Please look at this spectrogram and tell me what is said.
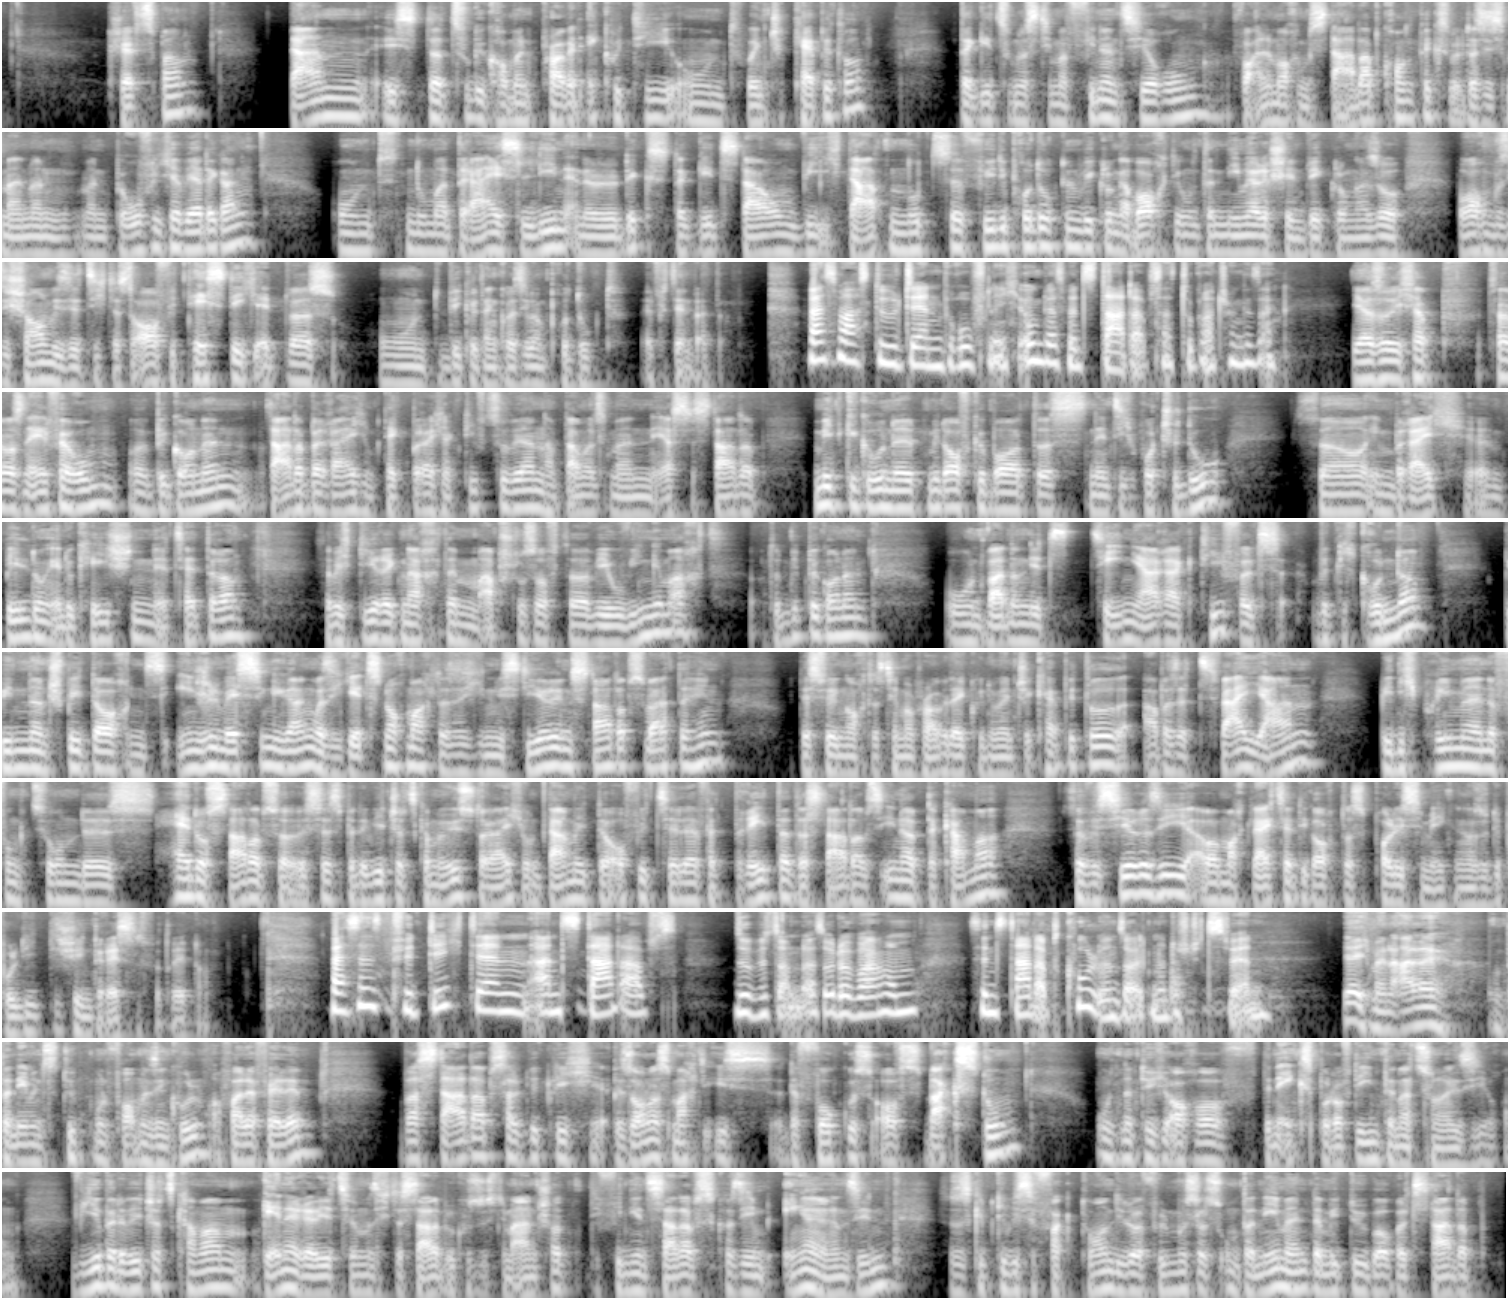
Geschäftsplan. Dann ist dazu gekommen Private Equity und Venture Capital. Da geht es um das Thema Finanzierung, vor allem auch im Startup-Kontext, weil das ist mein, mein, mein beruflicher Werdegang. Und Nummer drei ist Lean Analytics. Da geht es darum, wie ich Daten nutze für die Produktentwicklung, aber auch die unternehmerische Entwicklung. Also worauf muss ich schauen, wie setze ich das auf, wie teste ich etwas und entwickle dann quasi mein Produkt effizient weiter. Was machst du denn beruflich? Irgendwas mit Startups, hast du gerade schon gesagt. Ja, also ich habe 2011 herum begonnen, im Startup-Bereich, im Tech-Bereich aktiv zu werden, habe damals mein erstes Startup mitgegründet, mit aufgebaut. Das nennt sich What You Do, so im Bereich äh, Bildung, Education etc. Das habe ich direkt nach dem Abschluss auf der WU Wien gemacht, habe dort mitbegonnen und war dann jetzt zehn Jahre aktiv als wirklich Gründer. Bin dann später auch ins Angel Investing gegangen, was ich jetzt noch mache, dass ich investiere in Startups weiterhin. Deswegen auch das Thema Private Equity Venture Capital. Aber seit zwei Jahren bin ich primär in der Funktion des Head of Startup Services bei der Wirtschaftskammer Österreich und damit der offizielle Vertreter der Startups innerhalb der Kammer. Serviciere sie, aber mache gleichzeitig auch das Policymaking, also die politische Interessensvertretung. Was ist für dich denn an Startups so besonders oder warum sind Startups cool und sollten unterstützt werden? Ja, ich meine, alle Unternehmenstypen und Formen sind cool, auf alle Fälle. Was Startups halt wirklich besonders macht, ist der Fokus aufs Wachstum und natürlich auch auf den Export, auf die Internationalisierung. Wir bei der Wirtschaftskammer generell jetzt, wenn man sich das Startup-Ökosystem anschaut, definieren Startups quasi im engeren Sinn. Also es gibt gewisse Faktoren, die du erfüllen musst als Unternehmen, damit du überhaupt als Startup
